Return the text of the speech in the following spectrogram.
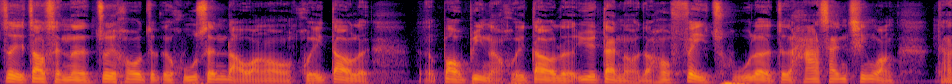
这也造成了最后这个胡森老王哦，回到了呃暴病啊，回到了约旦哦，然后废除了这个哈山亲王他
